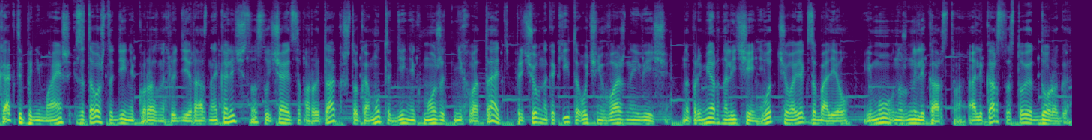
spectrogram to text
Как ты понимаешь, из-за того, что денег у разных людей разное количество, случается порой так, что кому-то денег может не хватать, причем на какие-то очень важные вещи. Например, на лечение. Вот человек заболел, ему нужны лекарства, а лекарства стоят дорого,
